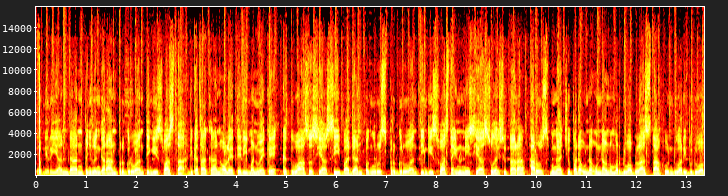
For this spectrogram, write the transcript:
pendirian dan penyelenggaraan perguruan tinggi swasta dikatakan oleh Teddy Manueke, Ketua Asosiasi Badan Pengurus Perguruan Tinggi Swasta Indonesia Sulawesi Utara harus mengacu pada Undang-Undang Nomor 12 Tahun 2012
